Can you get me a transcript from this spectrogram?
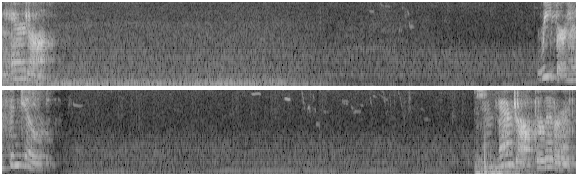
Delivering airdrops. Reaper has been killed. Airdrop delivered.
